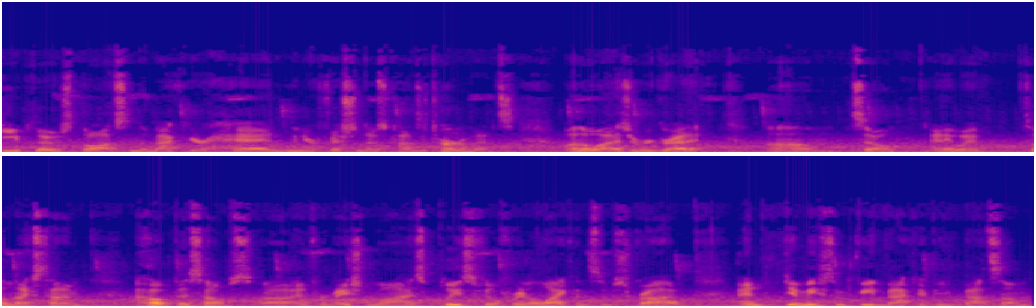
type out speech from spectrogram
keep those thoughts in the back of your head when you're fishing those kinds of tournaments. Otherwise, you regret it. Um, so, anyway, until next time, I hope this helps uh, information wise. Please feel free to like and subscribe and give me some feedback if you've got some.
